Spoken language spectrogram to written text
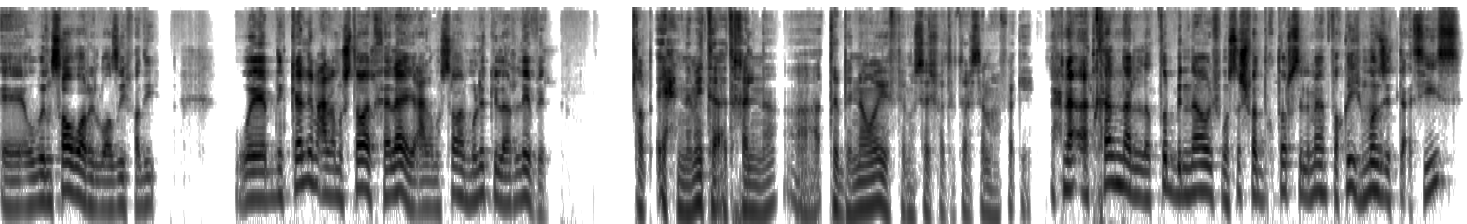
آه، وبنصور الوظيفة دي. وبنتكلم على مستوى الخلايا على مستوى ال molecular level طب إحنا متى أدخلنا آه، الطب النووي في مستشفى الدكتور سليمان فقيه؟ إحنا أدخلنا الطب النووي في مستشفى الدكتور سليمان فقيه منذ التأسيس.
